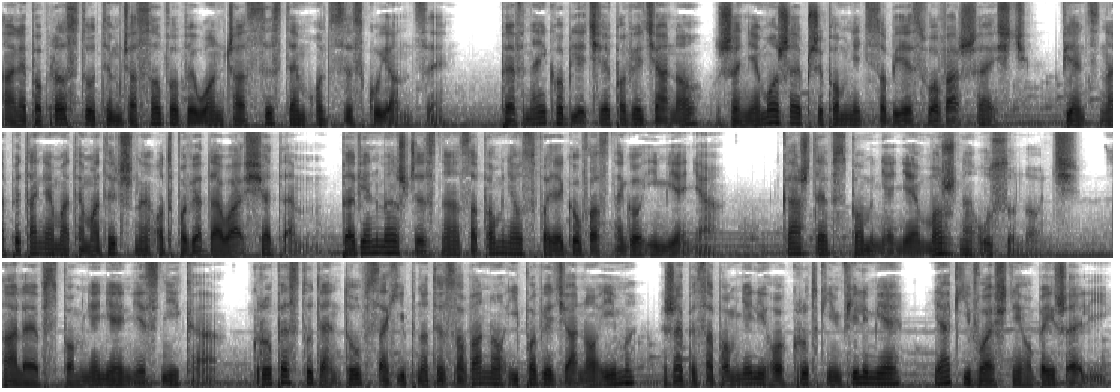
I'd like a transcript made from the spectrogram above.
ale po prostu tymczasowo wyłącza system odzyskujący. Pewnej kobiecie powiedziano, że nie może przypomnieć sobie słowa sześć, więc na pytania matematyczne odpowiadała siedem. Pewien mężczyzna zapomniał swojego własnego imienia. Każde wspomnienie można usunąć, ale wspomnienie nie znika. Grupę studentów zahipnotyzowano i powiedziano im, żeby zapomnieli o krótkim filmie, jaki właśnie obejrzeli.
